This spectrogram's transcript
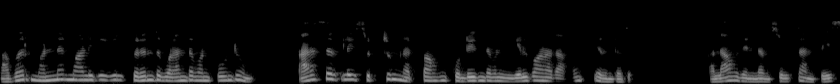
அவர் மன்னர் மாளிகையில் பிறந்து வளர்ந்தவன் போன்றும் அரசர்களை சுற்றும் நட்பாகவும் கொண்டிருந்தவனின் இயல்பானதாகவும் இருந்தது. அலாவுதீனிடம் சுல்தான் பேச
